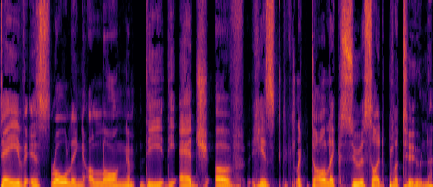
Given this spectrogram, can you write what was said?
Dave is rolling along the the edge of his like Dalek suicide platoon.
